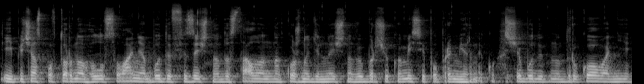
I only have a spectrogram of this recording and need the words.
І під час повторного голосування буде фізично доставлено на кожну дільничну виборчу комісію по примірнику. Ще будуть надруковані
